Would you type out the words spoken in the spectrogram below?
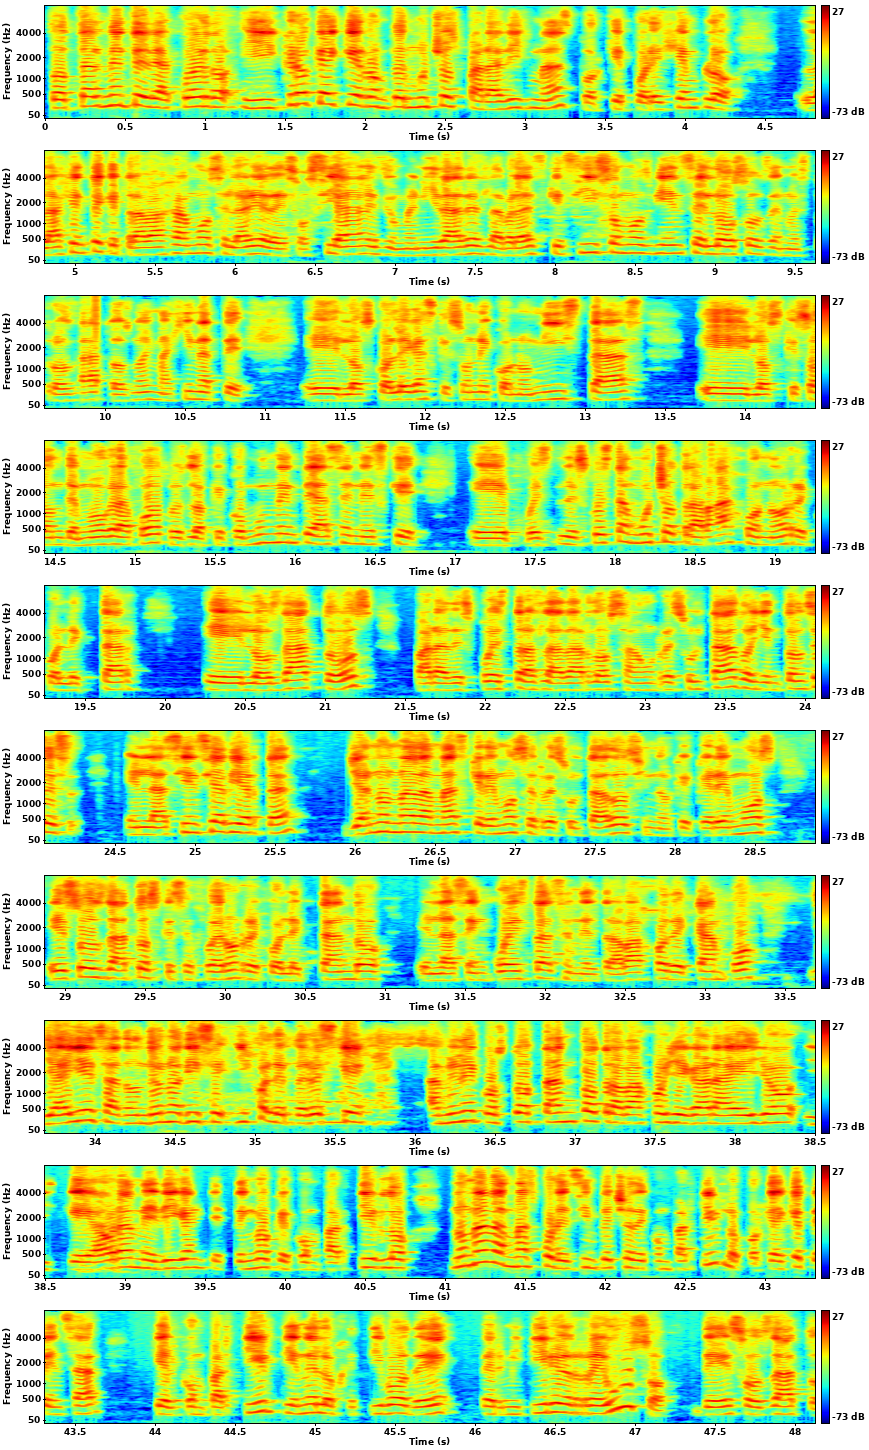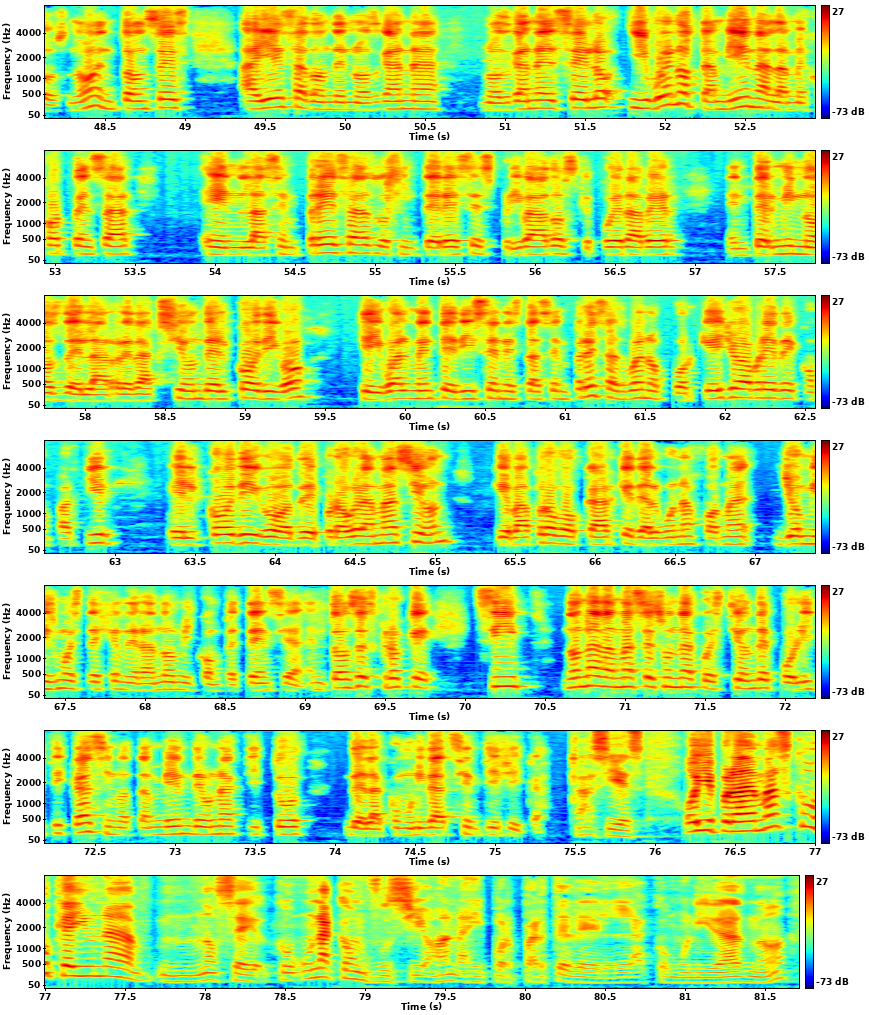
Totalmente de acuerdo. Y creo que hay que romper muchos paradigmas porque, por ejemplo, la gente que trabajamos el área de sociales, de humanidades, la verdad es que sí somos bien celosos de nuestros datos, ¿no? Imagínate, eh, los colegas que son economistas, eh, los que son demógrafos, pues lo que comúnmente hacen es que eh, pues les cuesta mucho trabajo, ¿no? Recolectar los datos para después trasladarlos a un resultado. Y entonces, en la ciencia abierta, ya no nada más queremos el resultado, sino que queremos esos datos que se fueron recolectando en las encuestas, en el trabajo de campo, y ahí es a donde uno dice, híjole, pero es que a mí me costó tanto trabajo llegar a ello y que ahora me digan que tengo que compartirlo, no nada más por el simple hecho de compartirlo, porque hay que pensar que el compartir tiene el objetivo de permitir el reuso de esos datos, ¿no? Entonces, ahí es a donde nos gana nos gana el celo. Y bueno, también a lo mejor pensar en las empresas, los intereses privados que pueda haber en términos de la redacción del código, que igualmente dicen estas empresas, bueno, ¿por qué yo habré de compartir el código de programación que va a provocar que de alguna forma yo mismo esté generando mi competencia? Entonces creo que sí, no nada más es una cuestión de política, sino también de una actitud de la comunidad científica. Así es. Oye, pero además como que hay una, no sé, una confusión ahí por parte de la comunidad, ¿no?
